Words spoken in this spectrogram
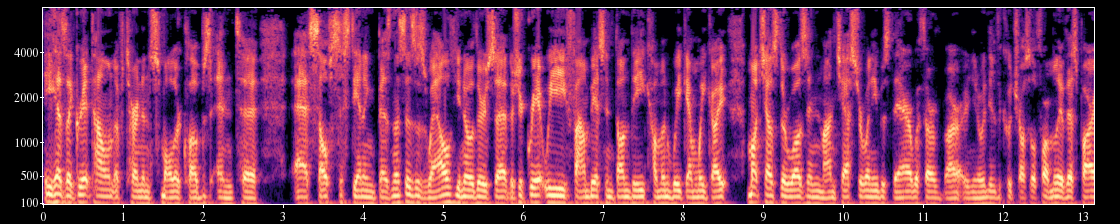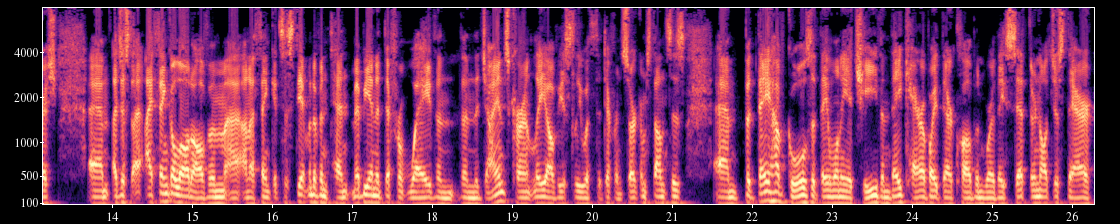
he has a great talent of turning smaller clubs into uh, self-sustaining businesses as well. You know, there's a, there's a great wee fan base in Dundee coming week in week out, much as there was in Manchester when he was there with our, our you know the coach Russell, formerly of this parish. Um, I just I, I think a lot of him, uh, and I think it's a statement of intent, maybe in a different way than than the Giants currently, obviously with the different circumstances. Um, but they have goals that they want to achieve, and they care about their club and where they sit. They're not just there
